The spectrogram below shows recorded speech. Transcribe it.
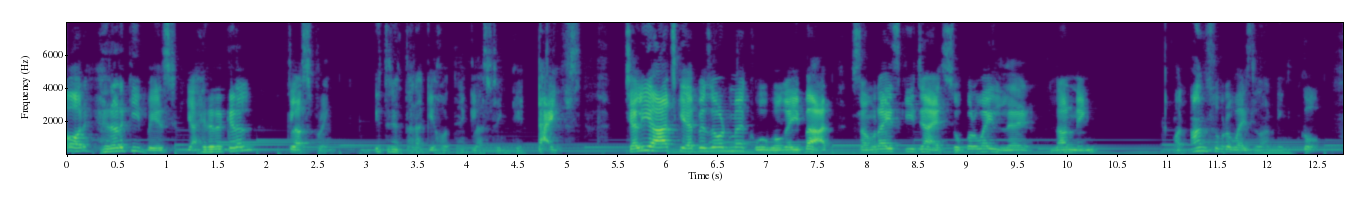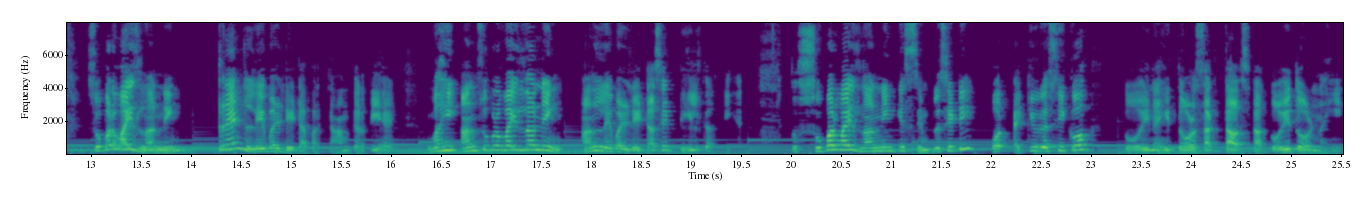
और हिरarchy बेस्ड या हिरarchical क्लस्टरिंग इतने तरह के होते हैं क्लस्टरिंग के टाइप्स चलिए, आज के एपिसोड में खूब हो गई बात। समराइज की जाए सुपरवाइज लर्निंग और अनसुपरवाइज लर्निंग को। Supervise learning trained label data पर काम करती है। वहीं अनसुपरवाइज लर्निंग अनलेबल डेटा से डील करती है। तो सुपरवाइज लर्निंग की सिंप्लिसिटी और एक्यूरेसी को कोई नहीं तोड़ सकता, उसका कोई तोड़ नहीं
